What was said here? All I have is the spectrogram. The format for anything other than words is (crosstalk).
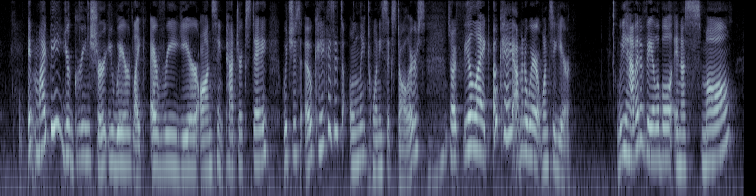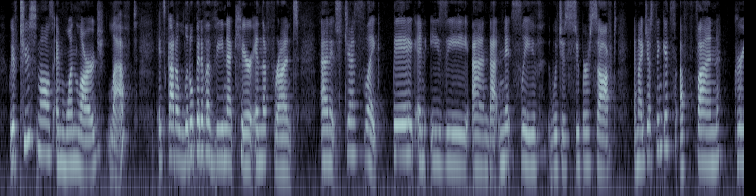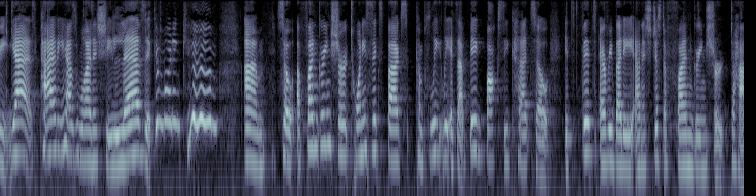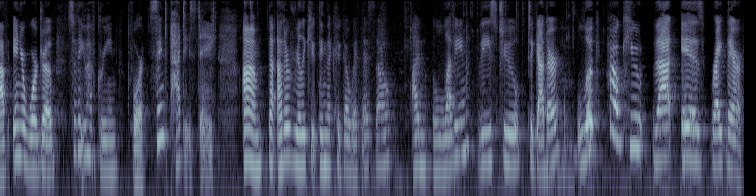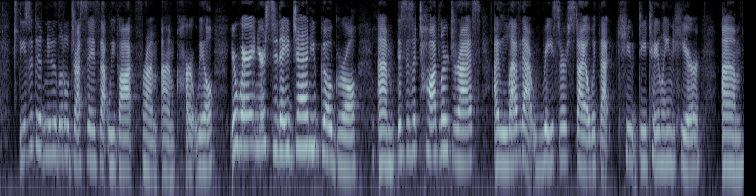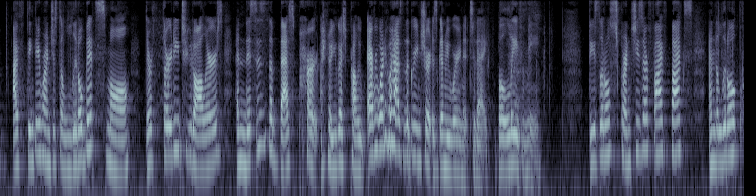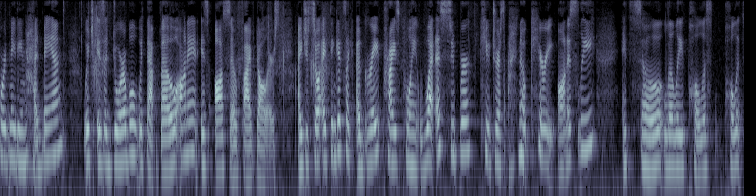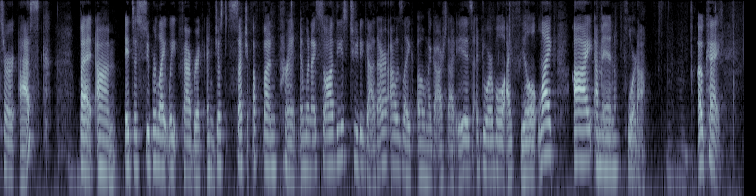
it might be your green shirt you wear like every year on St. Patrick's Day, which is okay because it's only $26. dollars mm-hmm. So I feel like, okay, I'm going to wear it once a year. We have it available in a small, we have two smalls and one large left. It's got a little bit of a v-neck here in the front and it's just like big and easy and that knit sleeve which is super soft and I just think it's a fun green. Yes, Patty has one and she loves it. Good morning, Kim. Um, so a fun green shirt, 26 bucks, completely. It's that big boxy cut, so it fits everybody, and it's just a fun green shirt to have in your wardrobe so that you have green for St. Patty's Day. Um, the other really cute thing that could go with this, though, I'm loving these two together. Look how cute that is right there. These are the new little dresses that we got from um, Cartwheel. You're wearing yours today, Jen. You go, girl. Um, this is a toddler dress. I love that racer style with that cute detailing here. Um, I think they run just a little bit small. They're $32, and this is the best part. I know you guys probably, everyone who has the green shirt is going to be wearing it today. Believe me. These little scrunchies are five bucks, and the little coordinating headband, which is adorable with that bow on it, is also five dollars. I just so I think it's like a great price point. What a super cute dress! I know, Carrie. Honestly, it's so Lilly Pulitzer esque, but um, it's a super lightweight fabric and just such a fun print. And when I saw these two together, I was like, oh my gosh, that is adorable. I feel like I am in Florida. Okay,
